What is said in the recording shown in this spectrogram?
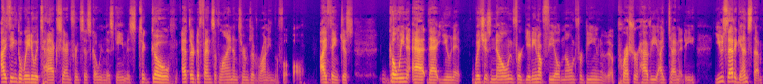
I think the way to attack San Francisco in this game is to go at their defensive line in terms of running the football. I think just going at that unit, which is known for getting upfield, known for being a pressure heavy identity, use that against them.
